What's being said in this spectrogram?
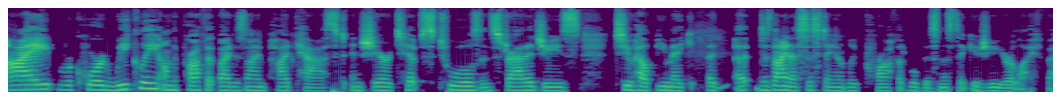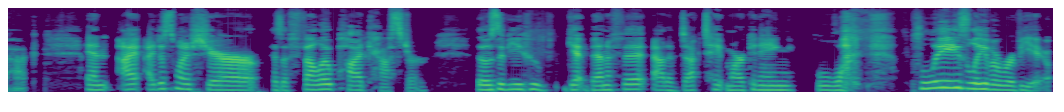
I record weekly on the Profit by Design podcast and share tips, tools, and strategies to help you make a, a design a sustainably profitable business that gives you your life back. And I, I just want to share as a fellow podcaster, those of you who get benefit out of duct tape marketing, please leave a review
